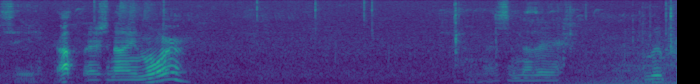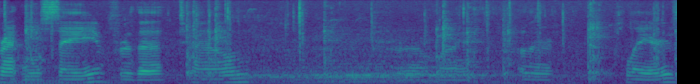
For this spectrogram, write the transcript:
see. Oh, there's nine more. And there's another blueprint we'll save for the town for my other players.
